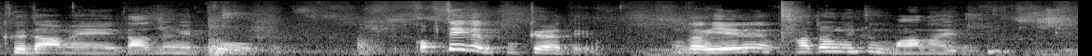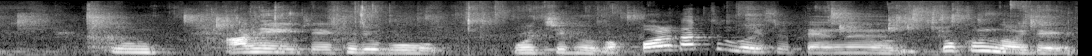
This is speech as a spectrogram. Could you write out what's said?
그 다음에 나중에 또 껍데기도 벗겨야 돼요. 그러니까 얘는 과정이 좀 많아요. 좀 안에 이제 그리고 뭐지 그거 뻘 같은 거 있을 때는 조금 더 이제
